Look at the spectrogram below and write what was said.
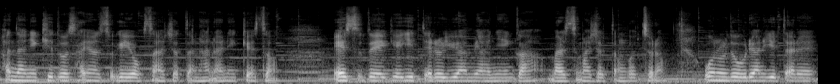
하나님 기도 사연 속에 역사하셨던 하나님께서 에스도에게 이 때를 위함이 아닌가 말씀하셨던 것처럼 오늘도 우리 하는 이 딸의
